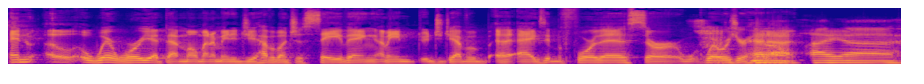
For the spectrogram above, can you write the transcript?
And uh, where were you at that moment? I mean, did you have a bunch of saving? I mean, did you have an exit before this, or where was your head No, at? I uh,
